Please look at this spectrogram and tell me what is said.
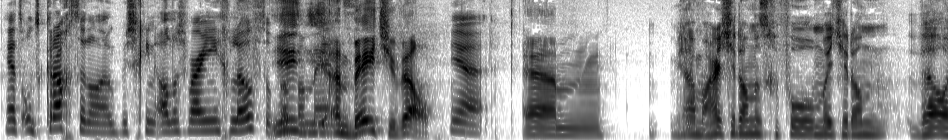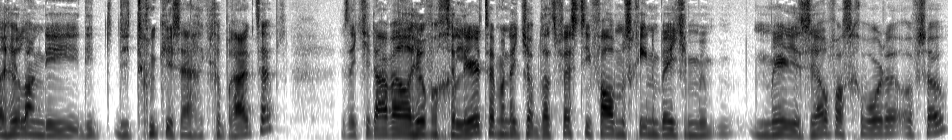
het ontkrachtte dan ook misschien alles waar je in gelooft op dat Ja, moment. Een beetje wel. Ja. Ehm, Ja, maar had je dan het gevoel, omdat je dan wel heel lang die, die, die trucjes eigenlijk gebruikt hebt, is dat je daar wel heel veel geleerd hebt en dat je op dat festival misschien een beetje me- meer jezelf was geworden of zo?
